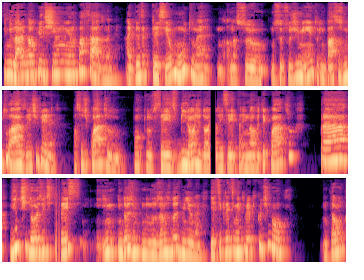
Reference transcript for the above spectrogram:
similares ao que eles tinham no ano passado, né? a empresa cresceu muito, né, no seu, no seu surgimento, em passos muito largos, a gente vê, né, passou de 4,6 bilhões de dólares de receita em 94 para 22, 23 em, em dois, nos anos 2000, né, e esse crescimento meio que continuou. Então,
